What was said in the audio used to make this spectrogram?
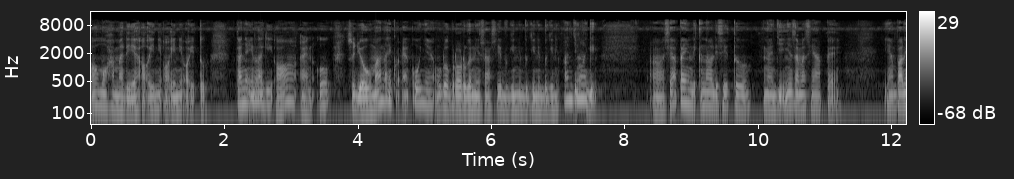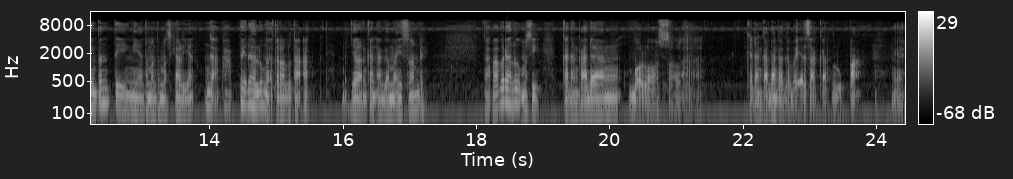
oh Muhammadiyah oh ini oh ini oh itu. Tanyain lagi oh NU sejauh mana ikut NU nya udah berorganisasi begini begini begini. Pancing lagi uh, siapa yang dikenal di situ? Ngajinya sama siapa? Yang paling penting nih ya teman-teman sekalian nggak apa-apa dah lu nggak terlalu taat menjalankan agama Islam deh. Nggak apa-apa dah lu masih kadang-kadang bolos sholat kadang-kadang kagak bayar zakat lupa ya.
